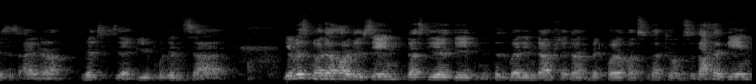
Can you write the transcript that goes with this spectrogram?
ist es einer mit sehr viel Potenzial. Wir müssen heute, heute sehen, dass wir, gegen, dass bei den Darmstädtern mit voller Konzentration zur Sache gehen,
